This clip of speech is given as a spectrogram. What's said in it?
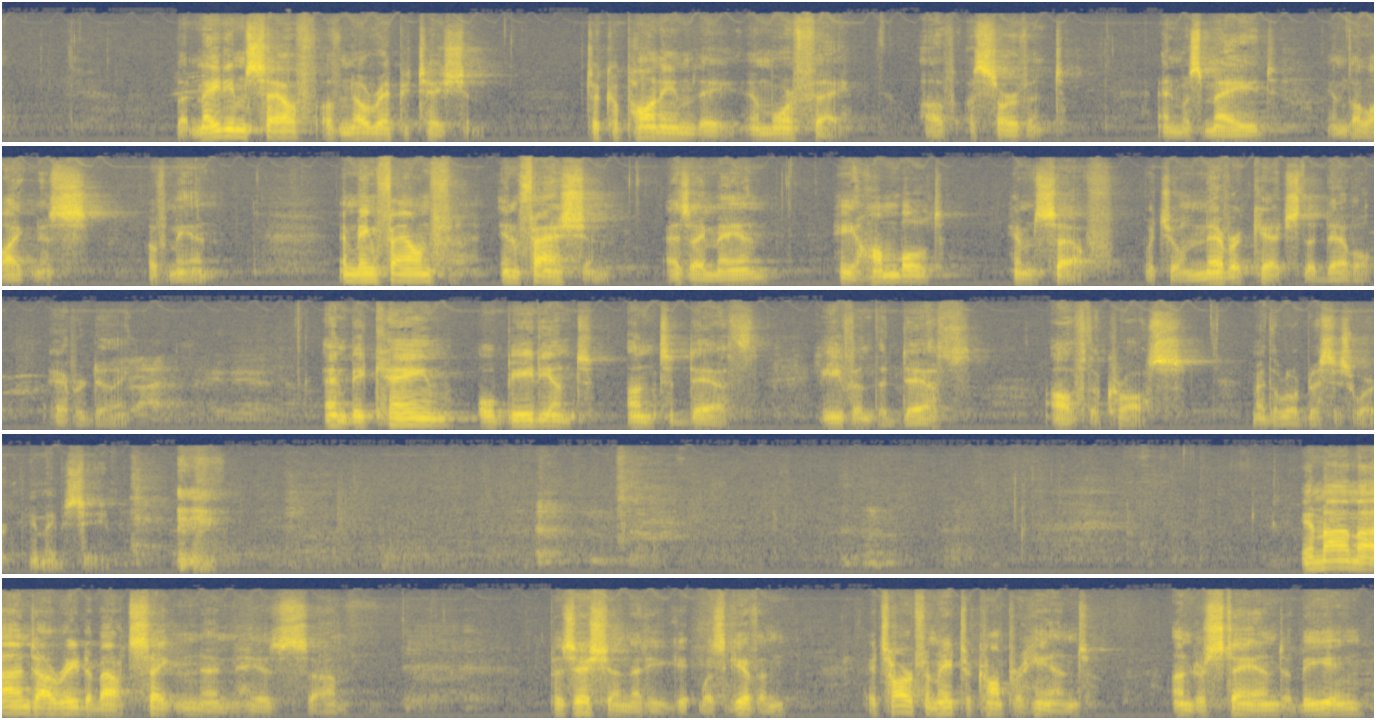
but made himself of no reputation, took upon him the morphe of a servant, and was made in the likeness of men. And being found in fashion as a man, he humbled himself, which you'll never catch the devil ever doing, and became obedient unto death, even the death of the cross. May the Lord bless his word. You may be seated. In my mind, I read about Satan and his um, position that he was given. It's hard for me to comprehend, understand a being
